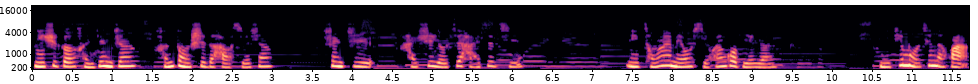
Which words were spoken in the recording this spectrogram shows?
你是个很认真、很懂事的好学生，甚至还是有些孩子气。你从来没有喜欢过别人。你听母亲的话，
